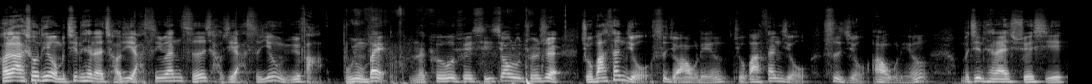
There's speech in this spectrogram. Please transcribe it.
欢迎大家收听我们今天的巧记雅思英语单词、巧记雅思英语语法不用背。我们的 QQ 学习交流群是九八三九四九二五零九八三九四九二五零。我们今天来学习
